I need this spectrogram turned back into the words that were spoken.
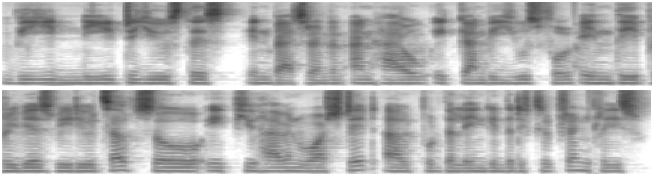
we need to use this in batch render and how it can be useful in the previous video itself. So if you haven't watched it, I'll put the link in the description. Please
